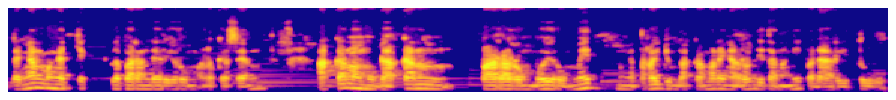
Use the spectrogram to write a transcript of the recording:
Dengan mengecek lebaran dari room allocation akan memudahkan para room boy roommate mengetahui jumlah kamar yang harus ditanami pada hari itu.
